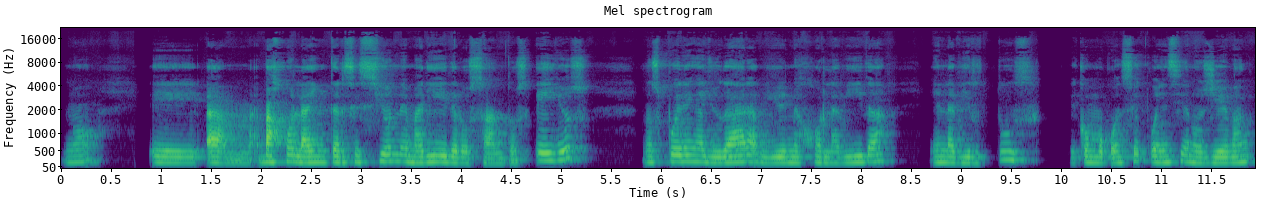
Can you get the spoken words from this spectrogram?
¿no? Eh, bajo la intercesión de María y de los santos. Ellos nos pueden ayudar a vivir mejor la vida en la virtud que como consecuencia nos llevan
